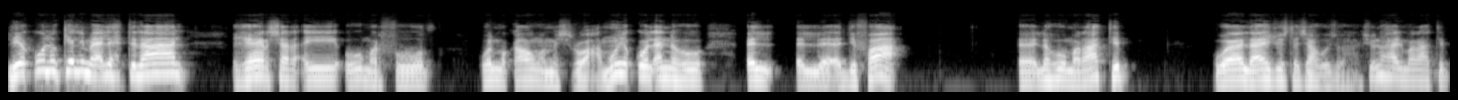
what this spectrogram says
ليقولوا كلمة الاحتلال غير شرعي ومرفوض والمقاومة مشروعة. مو يقول أنه الدفاع آه، له مراتب ولا يجوز تجاوزها. شنو هاي المراتب؟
